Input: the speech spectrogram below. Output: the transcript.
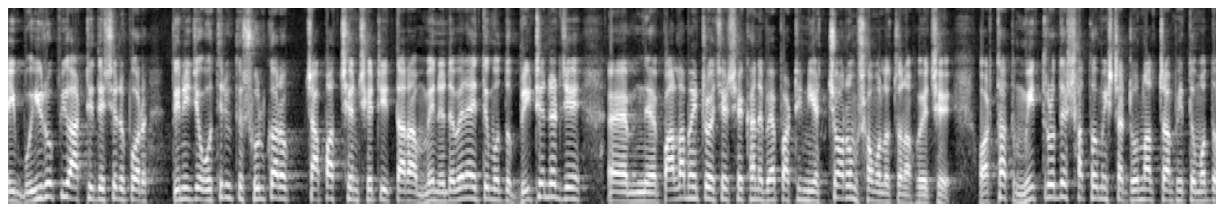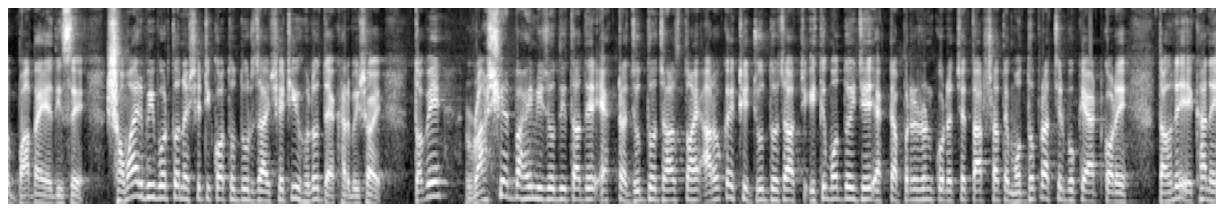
এই ইউরোপীয় আটটি দেশের উপর। তিনি যে অতিরিক্ত শুল্ক আরোপ চাপাচ্ছেন, সেটি তারা মেনে নেবে না। ইতিমধ্যে ব্রিটেনের যে পার্লামেন্ট রয়েছে, সেখানে ব্যাপারটি নিয়ে চরম সমালোচনা হয়েছে। অর্থাৎ মিত্রদের সাথেও মিস্টার ডোনাল্ড ট্রাম্প ইতিমধ্যে বাধাইয়া দিছে। সময়ের বিবর্তনে সেটি কত দূর যায় সেটি হলো দেখার বিষয়। তবে রাশিয়ার বাহিনী যদি তাদের একটা যুদ্ধজাহাজ নয়, আরও কয়েকটি যুদ্ধজাহাজ ইতিমধ্যেই যে একটা প্রেরণ করেছে, তার সাথে মধ্যপ্রাচ্যের বুকে অ্যাড করে, তাহলে এখানে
